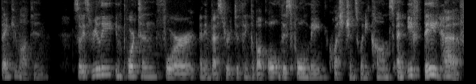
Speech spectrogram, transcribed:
Thank you, Martin. So it's really important for an investor to think about all these four main questions when it comes. And if they have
